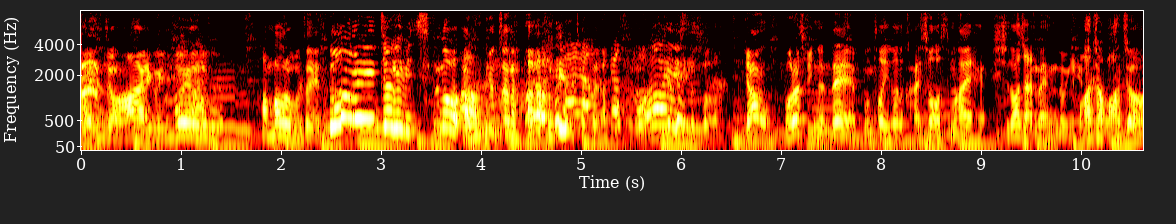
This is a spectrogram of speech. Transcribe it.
아 인정. 아 이거 인정해가지고 반박을 못하겠다. 너무 인정해 미친놈아. 아 웃겼잖아. 그냥 보낼 수 있는데 보통 이거는 관심 없으면 아예 해- 시도하지 않는 행동이에요. 맞아 맞아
